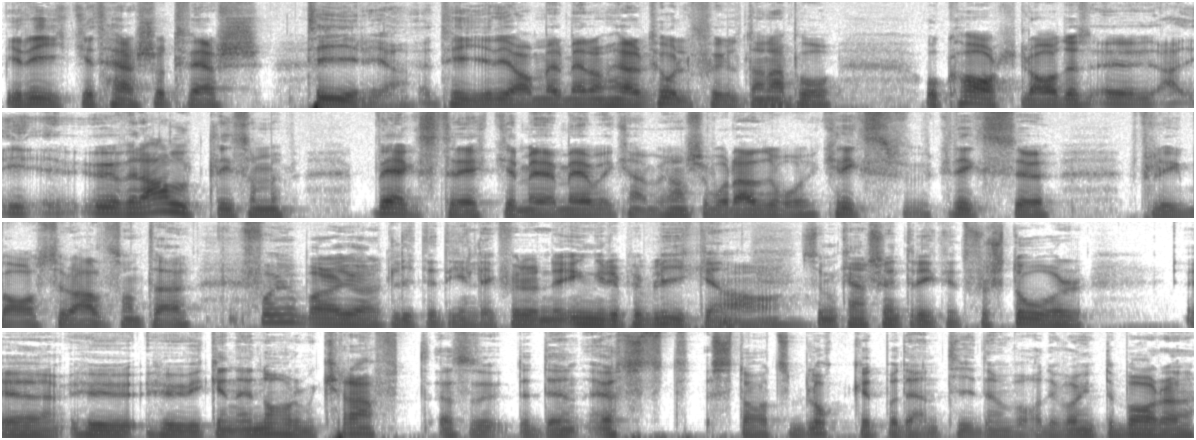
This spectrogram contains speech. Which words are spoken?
i riket härs och tvärs. TIR, ja. TIR, ja, med, med de här tullskyltarna mm. på. Och kartlade eh, överallt, liksom vägsträckor med, med kanske våra då, krigs, krigsflygbaser och allt sånt där. Får jag bara göra ett litet inlägg för den yngre publiken ja. som kanske inte riktigt förstår eh, hur, hur vilken enorm kraft alltså den öststatsblocket på den tiden var. Det var inte bara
